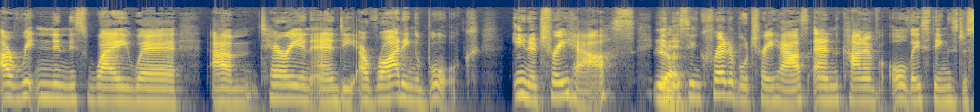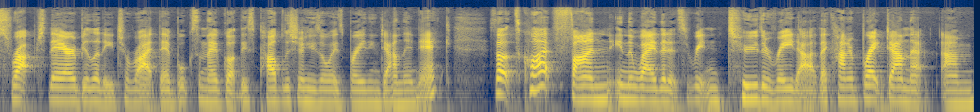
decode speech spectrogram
are written in this way where um, Terry and Andy are writing a book in a treehouse. In this incredible treehouse, and kind of all these things disrupt their ability to write their books, and they've got this publisher who's always breathing down their neck. So it's quite fun in the way that it's written to the reader. They kind of break down that um,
